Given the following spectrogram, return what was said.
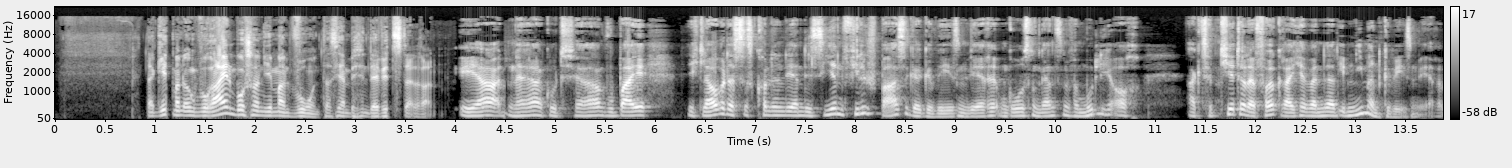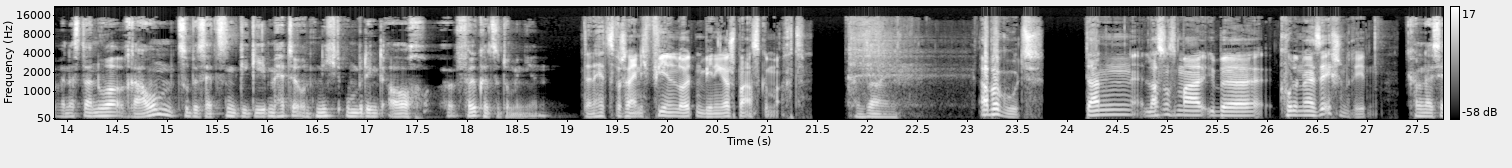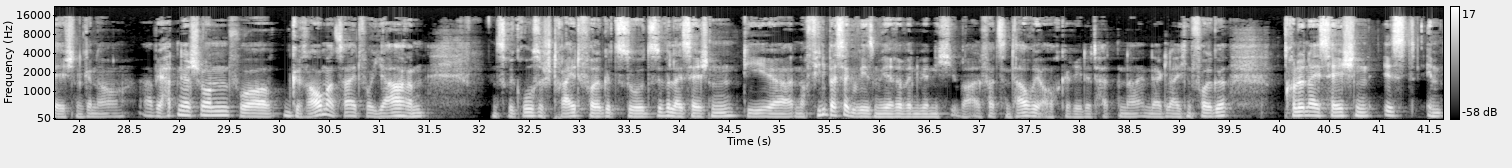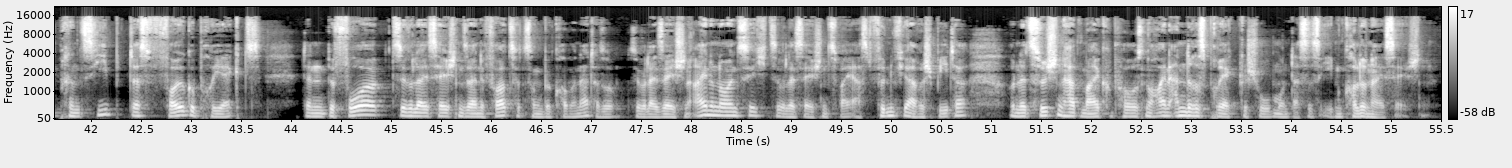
Da geht man irgendwo rein, wo schon jemand wohnt. Das ist ja ein bisschen der Witz daran. Ja, naja, gut, ja. Wobei, ich glaube, dass das Kolonialisieren viel spaßiger gewesen wäre, im Großen und Ganzen vermutlich auch akzeptierter und erfolgreicher, wenn da eben niemand gewesen wäre. Wenn es da nur Raum zu besetzen gegeben hätte und nicht unbedingt auch äh, Völker zu dominieren. Dann hätte es wahrscheinlich vielen Leuten weniger Spaß gemacht. Kann sein. Aber gut. Dann lass uns mal über Colonization reden. Colonization, genau. Wir hatten ja schon vor geraumer Zeit, vor Jahren, unsere große Streitfolge zu Civilization, die ja noch viel besser gewesen wäre, wenn wir nicht über Alpha Centauri auch geredet hatten in der gleichen Folge. Colonization ist im Prinzip das Folgeprojekt denn bevor Civilization seine Fortsetzung bekommen hat, also Civilization 91, Civilization 2 erst fünf Jahre später, und dazwischen hat Microprose noch ein anderes Projekt geschoben und das ist eben Colonization.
